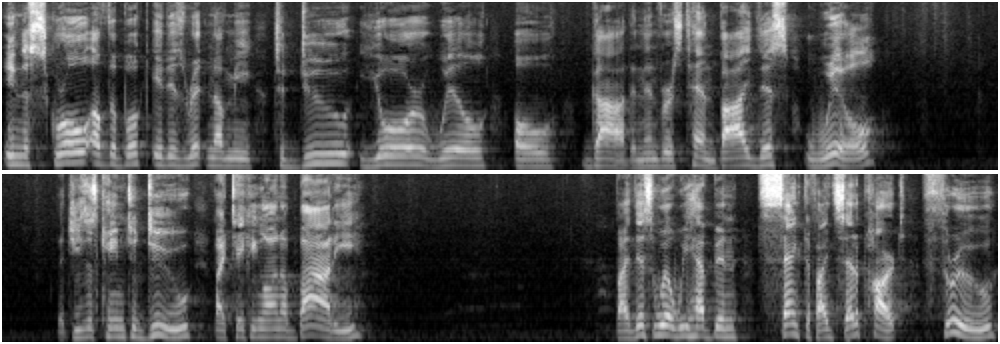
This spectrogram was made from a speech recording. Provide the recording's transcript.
In the scroll of the book, it is written of me to do your will, O God. And then verse 10 By this will that Jesus came to do by taking on a body. By this will we have been sanctified, set apart through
